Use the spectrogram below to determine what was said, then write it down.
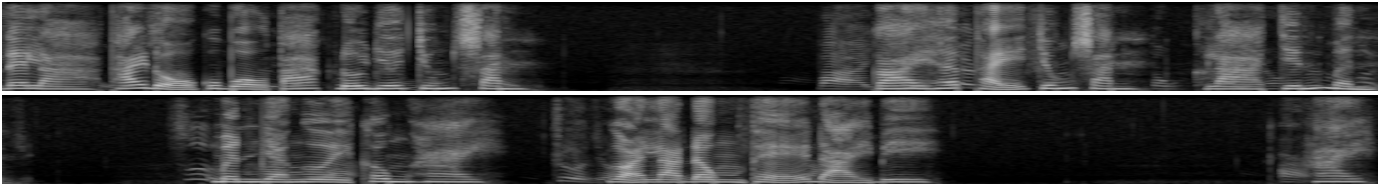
Đây là thái độ của Bồ Tát đối với chúng sanh coi hết thảy chúng sanh là chính mình. Mình và người không hai, gọi là đồng thể đại bi. Hai,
